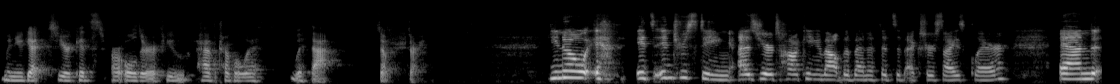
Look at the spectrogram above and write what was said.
when you get to your kids are older, if you have trouble with with that. So sorry. You know, it's interesting as you're talking about the benefits of exercise, Claire. And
